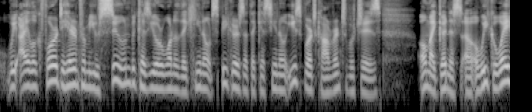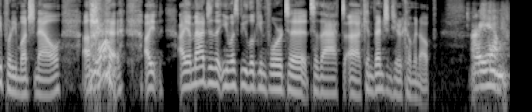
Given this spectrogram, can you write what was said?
we I look forward to hearing from you soon because you are one of the keynote speakers at the Casino Esports Conference, which is oh my goodness, a, week away pretty much now. Uh, yeah. I I imagine that you must be looking forward to to that uh, convention here coming up. I am.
